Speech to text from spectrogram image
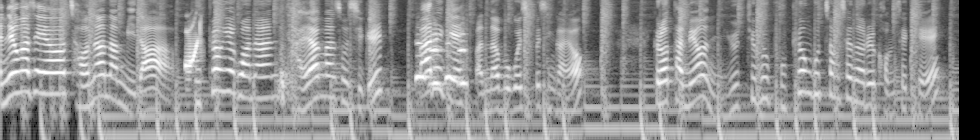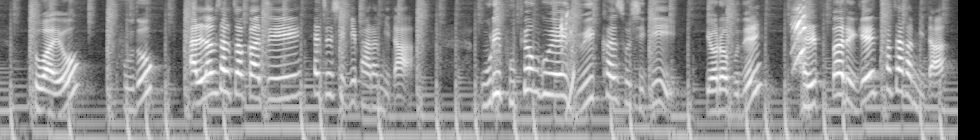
안녕하세요. 전하나입니다. 부평에 관한 다양한 소식을 빠르게 만나보고 싶으신가요? 그렇다면 유튜브 부평구청 채널을 검색해 좋아요, 구독, 알람 설정까지 해주시기 바랍니다. 우리 부평구의 유익한 소식이 여러분을 발빠르게 찾아갑니다.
